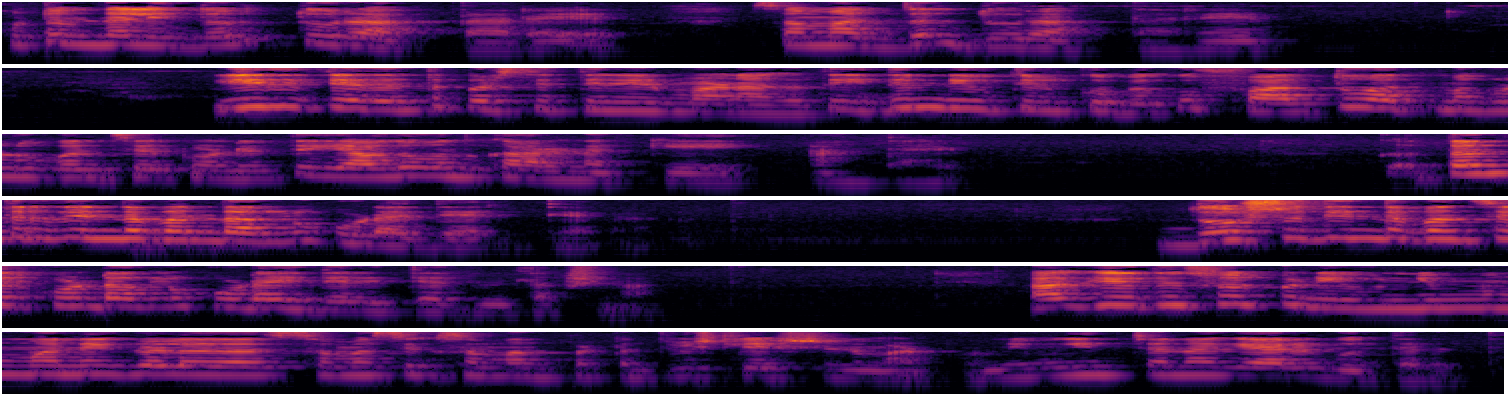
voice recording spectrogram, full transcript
ಕುಟುಂಬದಲ್ಲಿ ಇದ್ದವರು ದೂರ ಆಗ್ತಾರೆ, ಸಮಾಜದಲ್ಲಿ ದೂರ ಆಗ್ತಾರೆ. ಈ ರೀತಿಯಾದಂಥ ಪರಿಸ್ಥಿತಿ ನಿರ್ಮಾಣ ಆಗುತ್ತೆ. ಇದನ್ನ ನೀವು ತಿಳ್ಕೊಬೇಕು. ಫಾಲ್ತು ಆತ್ಮಗಳು ಬಂದು ಸೇರ್ಕೊಂಡಿರುತ್ತೆ. ಯಾವುದೋ ಒಂದು ಕಾರಣಕ್ಕೆ ಅಂತ ಹೇಳಿ. ತಂತ್ರದಿಂದ ಬಂದಾಗ್ಲೂ ಕೂಡ ಇದೇ ರೀತಿಯಾಗುತ್ತೆ ದೋಷದಿಂದ ಬಂದು ಸೇರ್ಕೊಂಡಾಗ್ಲೂ ಕೂಡ ಇದೇ ರೀತಿಯಾದ ಲಕ್ಷಣ ಹಾಗೆ ಅದನ್ನ ಸ್ವಲ್ಪ ನೀವು ನಿಮ್ಮ ಮನೆಗಳ ಸಮಸ್ಯೆಗೆ ಸಂಬಂಧಪಟ್ಟಂತ ವಿಶ್ಲೇಷಣೆ ಮಾಡ್ಕೊಂಡು ನಿಮ್ಗಿಂತ ಚೆನ್ನಾಗಿ ಯಾರಿಗೂ ಗೊತ್ತಿರುತ್ತೆ.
